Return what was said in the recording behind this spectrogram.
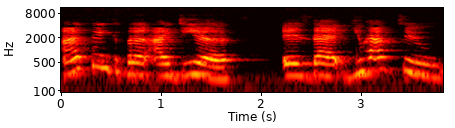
i think the idea is that you have to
